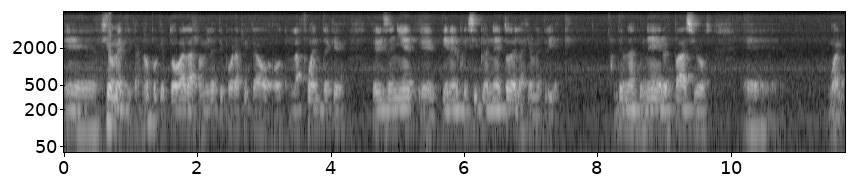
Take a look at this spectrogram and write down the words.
eh, geométrica, ¿no? porque toda la familia tipográfica o, la fuente que, que diseñé eh, tiene el principio neto de la geometría, de blanco y negro, espacios, eh, bueno,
